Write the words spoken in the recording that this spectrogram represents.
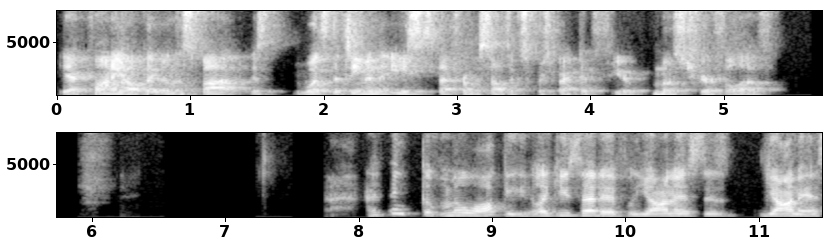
Yeah, Kwani, I'll put you on the spot. Is what's the team in the East that, from a Celtics perspective, you're most fearful of? I think Milwaukee, like you said, if Giannis is Giannis,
